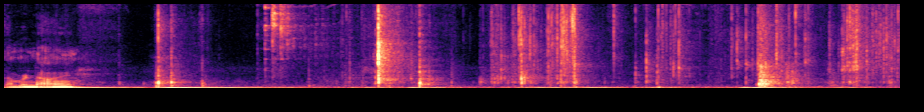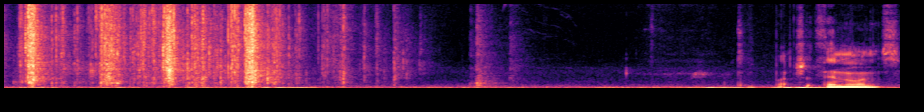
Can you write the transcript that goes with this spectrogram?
number nine. bunch of thin ones.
